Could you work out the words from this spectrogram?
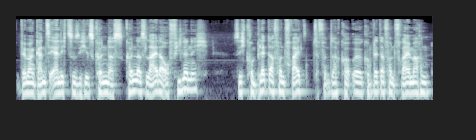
wenn man ganz ehrlich zu sich ist, können das, können das leider auch viele nicht, sich komplett davon frei, von, äh, komplett davon frei machen.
